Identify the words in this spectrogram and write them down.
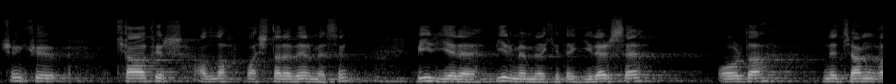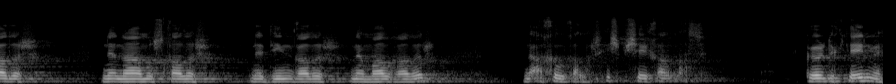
Çünkü kafir Allah başlara vermesin bir yere, bir memlekete girerse orada ne can kalır, ne namus kalır, ne din kalır, ne mal kalır, ne akıl kalır. Hiçbir şey kalmaz. Gördük değil mi?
